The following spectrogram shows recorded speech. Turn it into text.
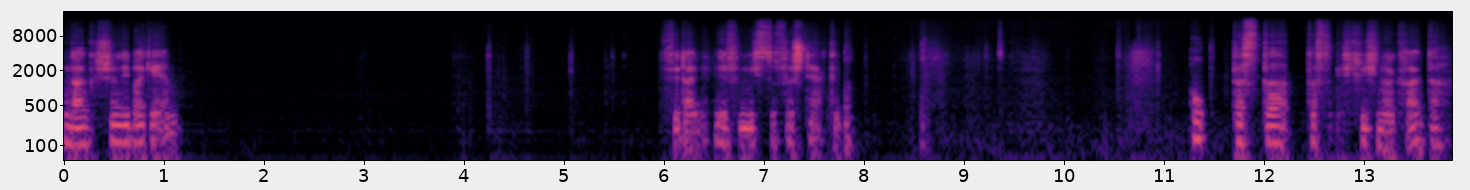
Dankeschön, lieber GM. Für deine Hilfe, mich zu verstärken. Oh, das da, das, ich kriege neuen Charakter.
